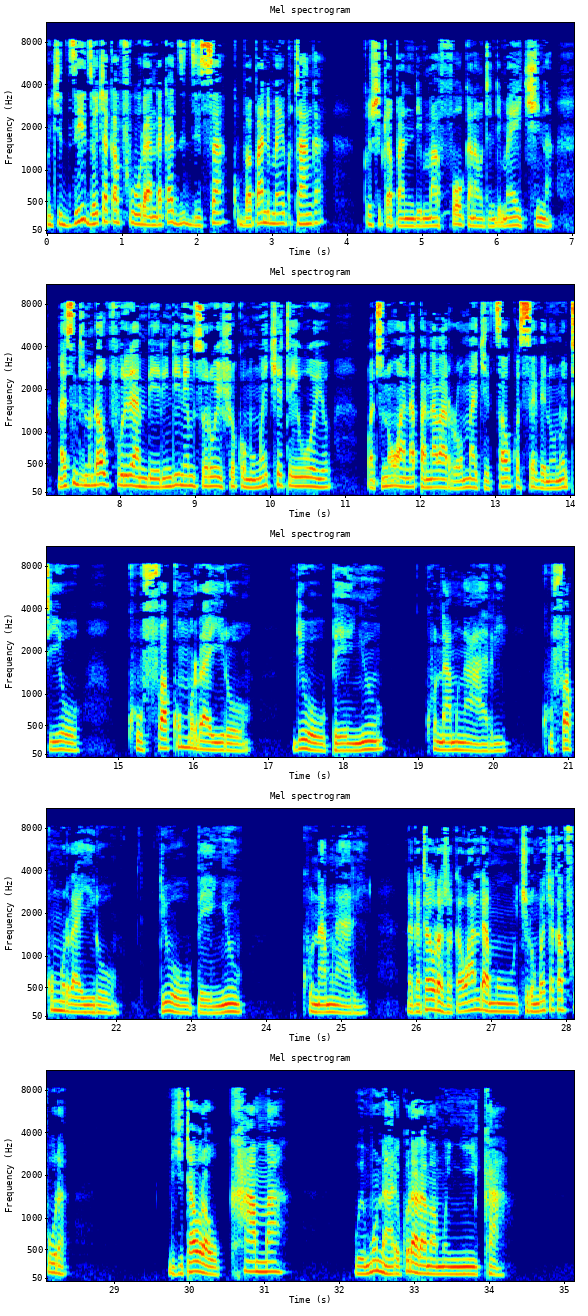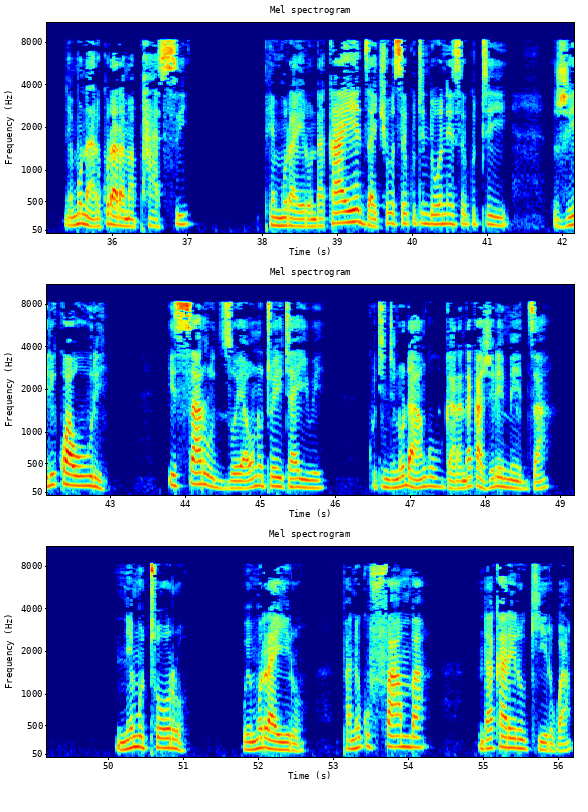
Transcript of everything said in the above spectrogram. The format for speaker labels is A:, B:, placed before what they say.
A: muchidzidzo chakapfuura ndakadzidzisa kubva pandima yekutanga kusvika pandima 4 kana kuti ndima yechina. Nhasi ndinoda kupfuurira mberi ndiine musoro weshoko mumwe chete iwoyo watinowana pana varoma chitsauko 7 unoti iwo kufa kumurayiro ndihwo upenyu kuna mwari. Kufa kumurayiro ndihwo upenyu kuna mwari. Ndakataura zvakawanda muchirongwa chakapfuura ndichitaura ukama hwemunhu ari kurarama munyika nemunhu ari kurarama pasi pemurayiro. Ndakaedza chose kuti ndionese kuti zviri kwauri. Isarudzo yaunotoita iwe kuti ndinoda hangu kugara ndakazviremedza nemutoro wemurayiro. Pane kufamba ndakarerukirwa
